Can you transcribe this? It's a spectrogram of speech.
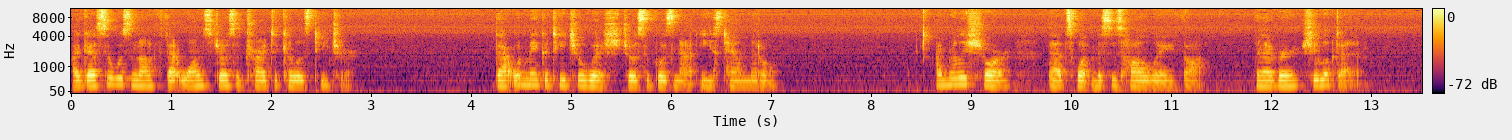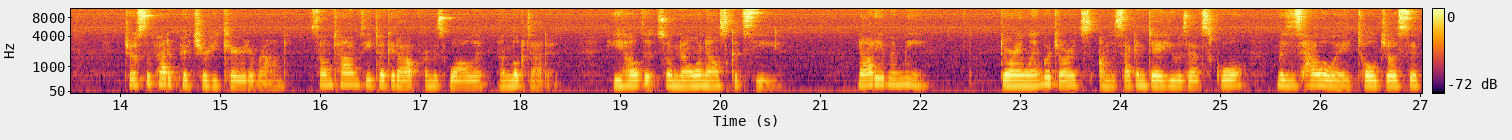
I guess it was enough that once Joseph tried to kill his teacher. That would make a teacher wish Joseph wasn't at Eastham Middle. I'm really sure that's what Mrs. Holloway thought whenever she looked at him. Joseph had a picture he carried around. Sometimes he took it out from his wallet and looked at it. He held it so no one else could see, not even me. During language arts, on the second day he was at school, Mrs. Holloway told Joseph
